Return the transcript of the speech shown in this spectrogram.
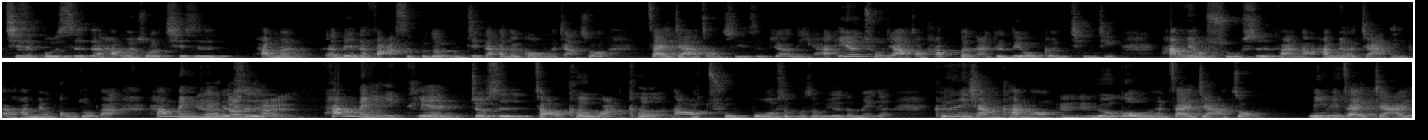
其实不是的，他们说其实他们那边的法师不都，你记得他都跟我们讲说，在家众其实是比较厉害，因为出家众他本来就六根清净，他没有俗世烦恼，他没有家庭烦恼，他没有工作烦恼，他每天就是他每一天就是早课晚课，然后出播什么什么有的没的。可是你想想看哦，嗯、如果我们在家众。明明在家里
